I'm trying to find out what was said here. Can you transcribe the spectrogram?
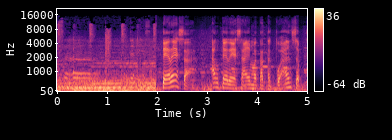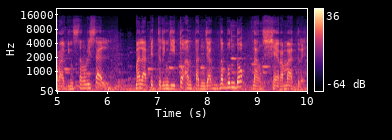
Sa Teresa. Ang Teresa ay matatagpuan sa province ng Rizal. Malapit rin dito ang tanjag na bundok ng Sierra Madre.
